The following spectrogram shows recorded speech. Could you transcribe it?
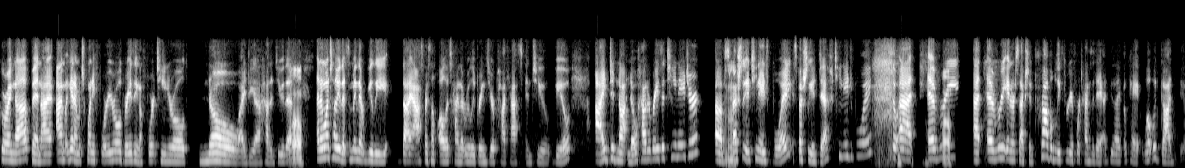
growing up, and I, I'm again, I'm a 24 year old raising a 14 year old. No idea how to do this. Wow. And I want to tell you that something that really that I ask myself all the time that really brings your podcast into view. I did not know how to raise a teenager, uh, especially mm. a teenage boy, especially a deaf teenage boy. So at every wow. at every intersection, probably three or four times a day, I'd be like, okay, what would God do?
